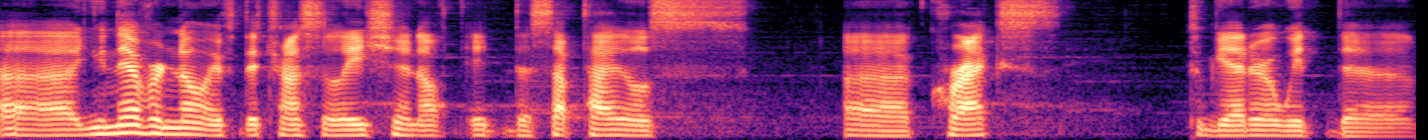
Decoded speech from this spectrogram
uh, you never know if the translation of it, the subtitles, uh, cracks together with the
